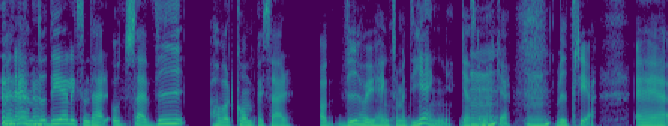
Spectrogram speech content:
Men ändå det är liksom det här, och så här, vi har varit kompisar, ja, vi har ju hängt som ett gäng ganska Mm. mycket, Mm. vi tre. Eh,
